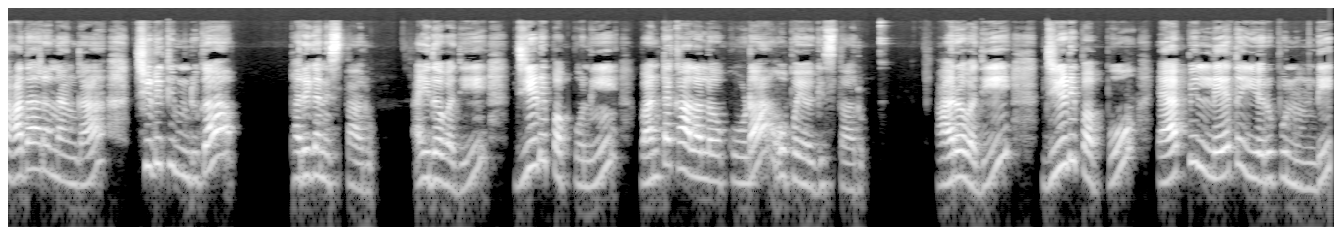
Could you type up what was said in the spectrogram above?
సాధారణంగా చిడితిండుగా పరిగణిస్తారు. ఐదవది జీడిపప్పుని వంటకాలలో కూడా ఉపయోగిస్తారు. ఆరవది జీడిపప్పు యాపిల్ లేత ఎరుపు నుండి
